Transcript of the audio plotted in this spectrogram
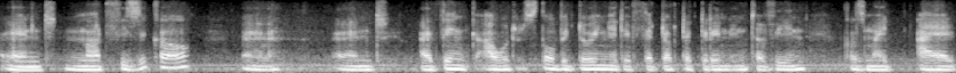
and not physical. Uh, and I think I would still be doing it if the doctor didn't intervene because my I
